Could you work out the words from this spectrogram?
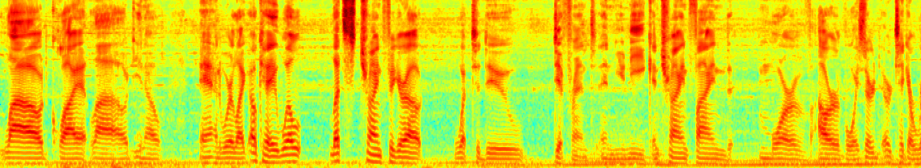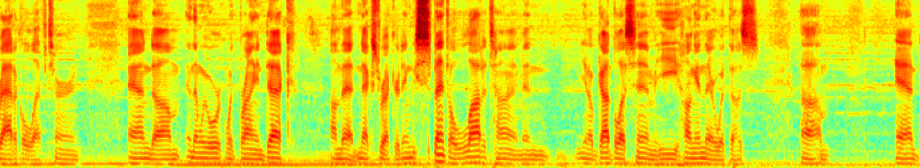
loud, quiet, loud, you know, and we're like, okay, well, let's try and figure out what to do different and unique and try and find more of our voice or, or take a radical left turn. And, um, and then we were working with Brian Deck on that next record, and we spent a lot of time, and, you know, God bless him, he hung in there with us. Um, and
